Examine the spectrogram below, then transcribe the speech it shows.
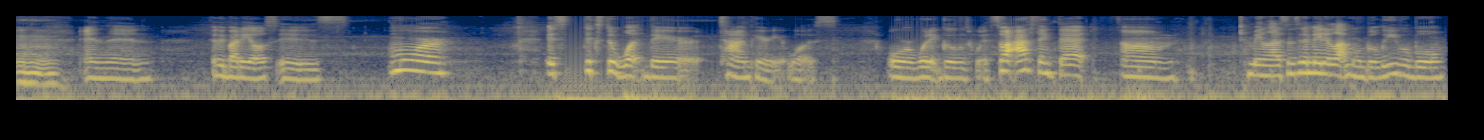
Mm-hmm. and then everybody else is more. It sticks to what their time period was, or what it goes with. So I think that um, made a lot of sense and it made it a lot more believable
